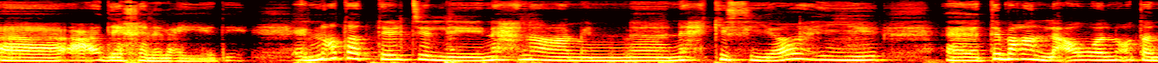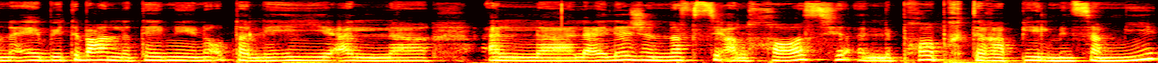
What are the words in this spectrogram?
آه، داخل العيادة. النقطة الثالثة اللي نحن عم نحكي فيها هي آه، تبعا لأول نقطة النقابة تبعا لتاني نقطة اللي هي العلاج النفسي الخاص ال propre thérapie اللي بنسميه.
